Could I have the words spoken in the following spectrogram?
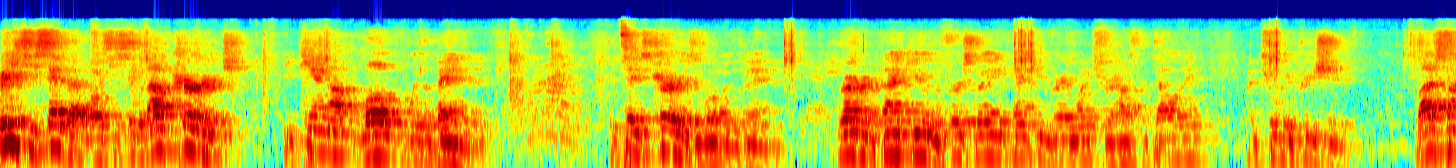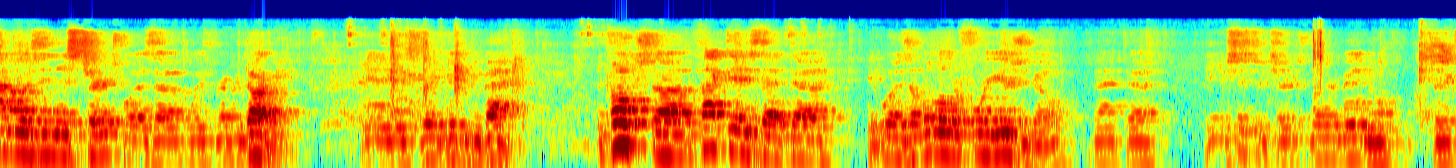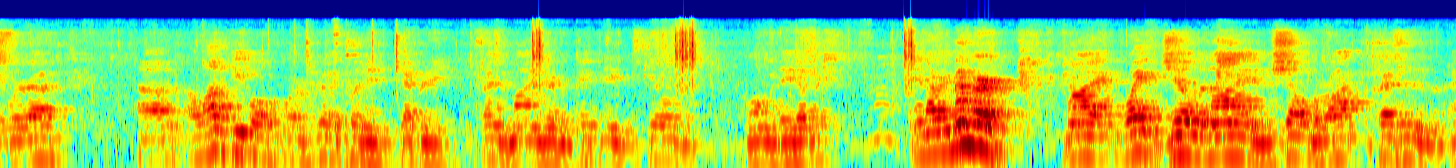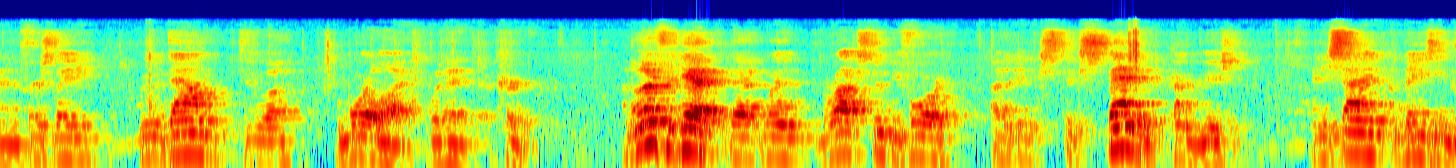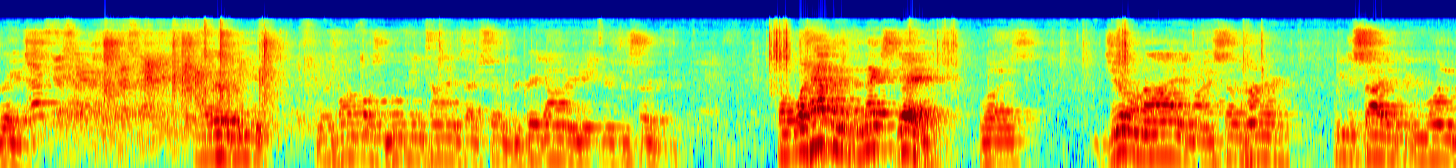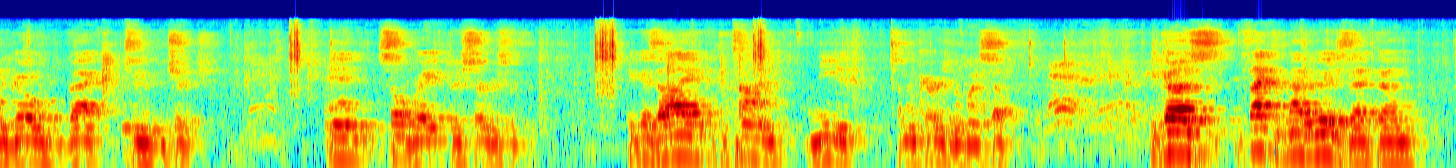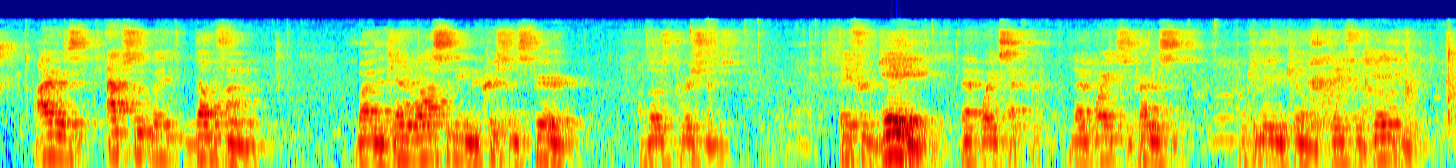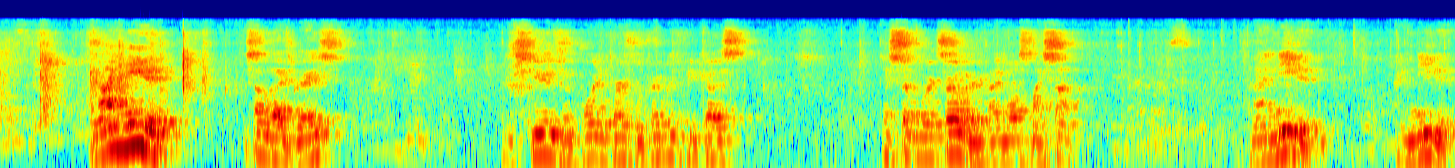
The reason she said that was, she said, without courage, you cannot love with abandon. It takes courage to love with abandon. Reverend, thank you, and the First Lady, thank you very much for hospitality. I truly appreciate it. Last time I was in this church was uh, with Reverend Darby, and it's very good to be back. And folks, uh, the fact is that uh, it was a little over four years ago that uh, in your sister church, Mother Emanuel Church, where uh, a lot of people were really put in jeopardy. A friend of mine, Reverend Pinckney, was killed, along with eight others. And I remember my wife Jill and I, and Michelle Barack, the president and the, first lady, we went down to uh, memorialize what had occurred. And I'll never forget that when Barack stood before an ex- expanded congregation and he sang Amazing Grace. I really mean it. It was one of the most moving times I've served. A great honor and eight years to serve. But what happened the next day was Jill and I and my son Hunter, we decided that we wanted to go back to the church and celebrate their service with them. Because I, at the time, needed some encouragement myself. Because the fact of the matter is that um, I was absolutely dumbfounded by the generosity and the Christian spirit of those parishioners. They forgave that white, that white supremacist who committed killed. They forgave him. And I needed some of that grace. Excuse a point of personal privilege because just several words earlier, I lost my son. And I needed, I needed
